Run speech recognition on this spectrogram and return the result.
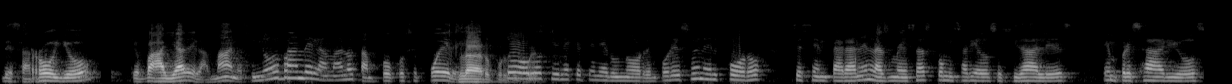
desarrollo, que vaya de la mano. Si no van de la mano, tampoco se puede. Claro, por Todo tiene que tener un orden. Por eso en el foro se sentarán en las mesas comisariados ejidales, empresarios,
